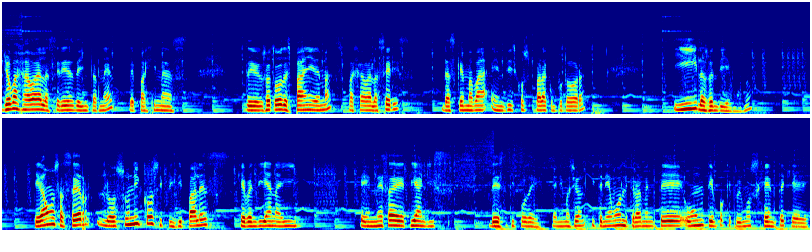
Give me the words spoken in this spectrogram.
yo bajaba las series de internet, de páginas, sobre todo de España y demás, bajaba las series, las quemaba en discos para computadora y las vendíamos, ¿no? Llegamos a ser los únicos y principales que vendían ahí en esa de tianguis de este tipo de, animación y teníamos literalmente un tiempo que tuvimos gente que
